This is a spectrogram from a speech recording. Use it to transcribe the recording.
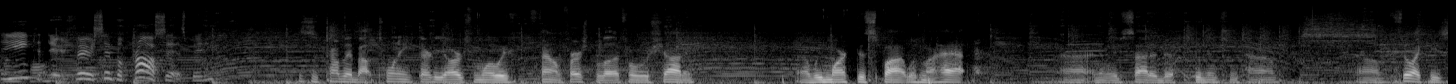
then you eat the deer. It's a very simple process, Benny. This is probably about 20, 30 yards from where we found first blood, where we shot him. Uh, we marked this spot with my hat, uh, and then we decided to give him some time. Um, feel like he's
